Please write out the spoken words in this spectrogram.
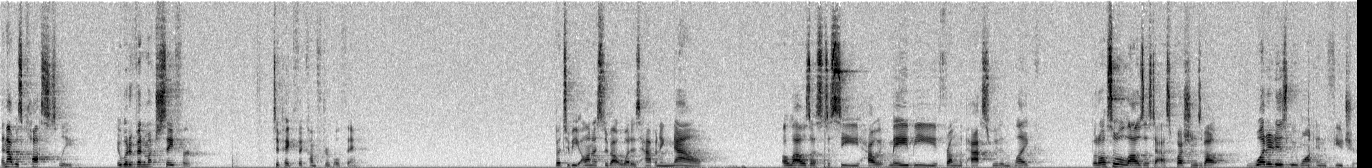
And that was costly. It would have been much safer to pick the comfortable thing. But to be honest about what is happening now allows us to see how it may be from the past we didn't like, but also allows us to ask questions about what it is we want in the future.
